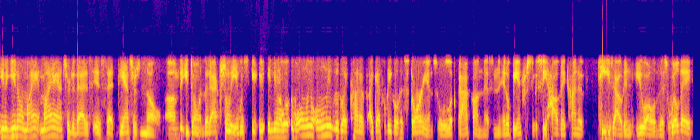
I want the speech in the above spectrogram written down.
you know, my my answer to that is is that the answer is no. Um, that you don't. That actually, it was, it, it, you know, only only the like kind of I guess legal historians who will look back on this, and it'll be interesting to see how they kind of tease out and view all of this. Will they?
